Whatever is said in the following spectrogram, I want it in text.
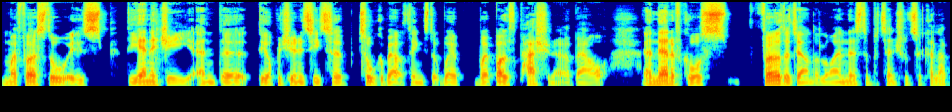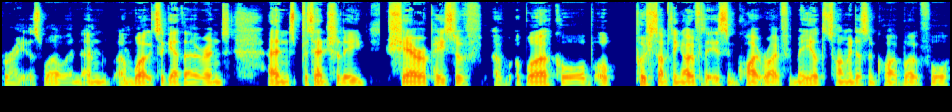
my first thought is the energy and the the opportunity to talk about things that we're we're both passionate about and then of course further down the line, there's the potential to collaborate as well and, and, and work together and and potentially share a piece of, of work or, or push something over that isn't quite right for me or the timing doesn't quite work for.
